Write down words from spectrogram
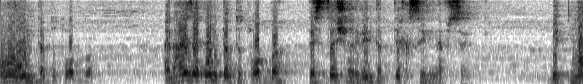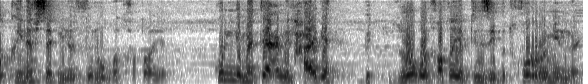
هو وانت بتتوضا أنا عايزك وانت بتتوضا تستشعر إن أنت بتغسل نفسك بتنقي نفسك من الذنوب والخطايا. كل ما تعمل حاجة الذنوب والخطايا بتنزل بتخر منك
